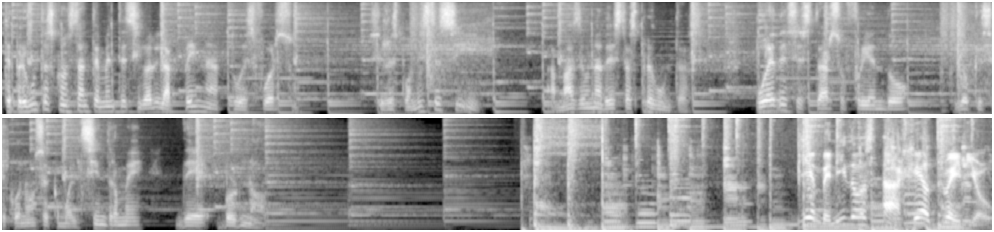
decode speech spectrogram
Te preguntas constantemente si vale la pena tu esfuerzo. Si respondiste sí a más de una de estas preguntas, puedes estar sufriendo lo que se conoce como el síndrome de burnout. Bienvenidos a Health Radio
